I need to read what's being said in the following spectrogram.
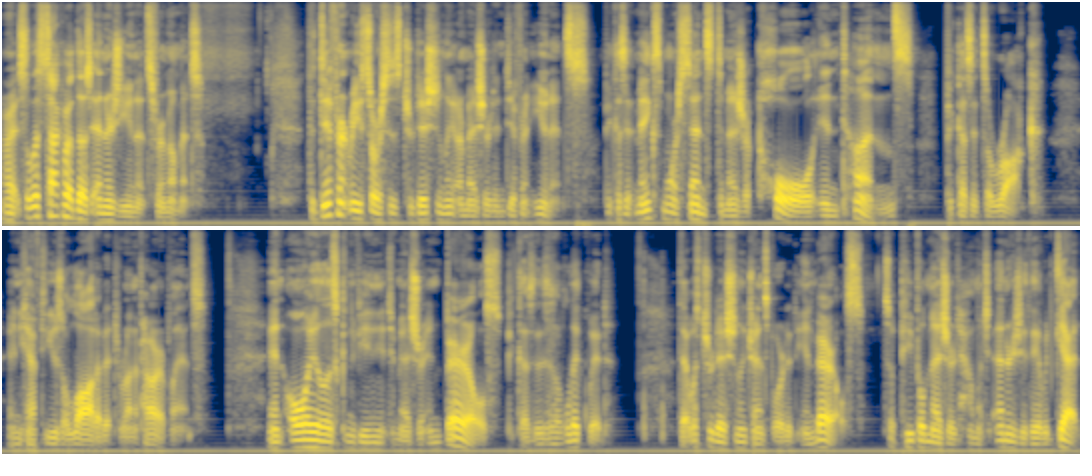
All right, so let's talk about those energy units for a moment. The different resources traditionally are measured in different units because it makes more sense to measure coal in tons because it's a rock and you have to use a lot of it to run a power plant. And oil is convenient to measure in barrels because it is a liquid that was traditionally transported in barrels. So people measured how much energy they would get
